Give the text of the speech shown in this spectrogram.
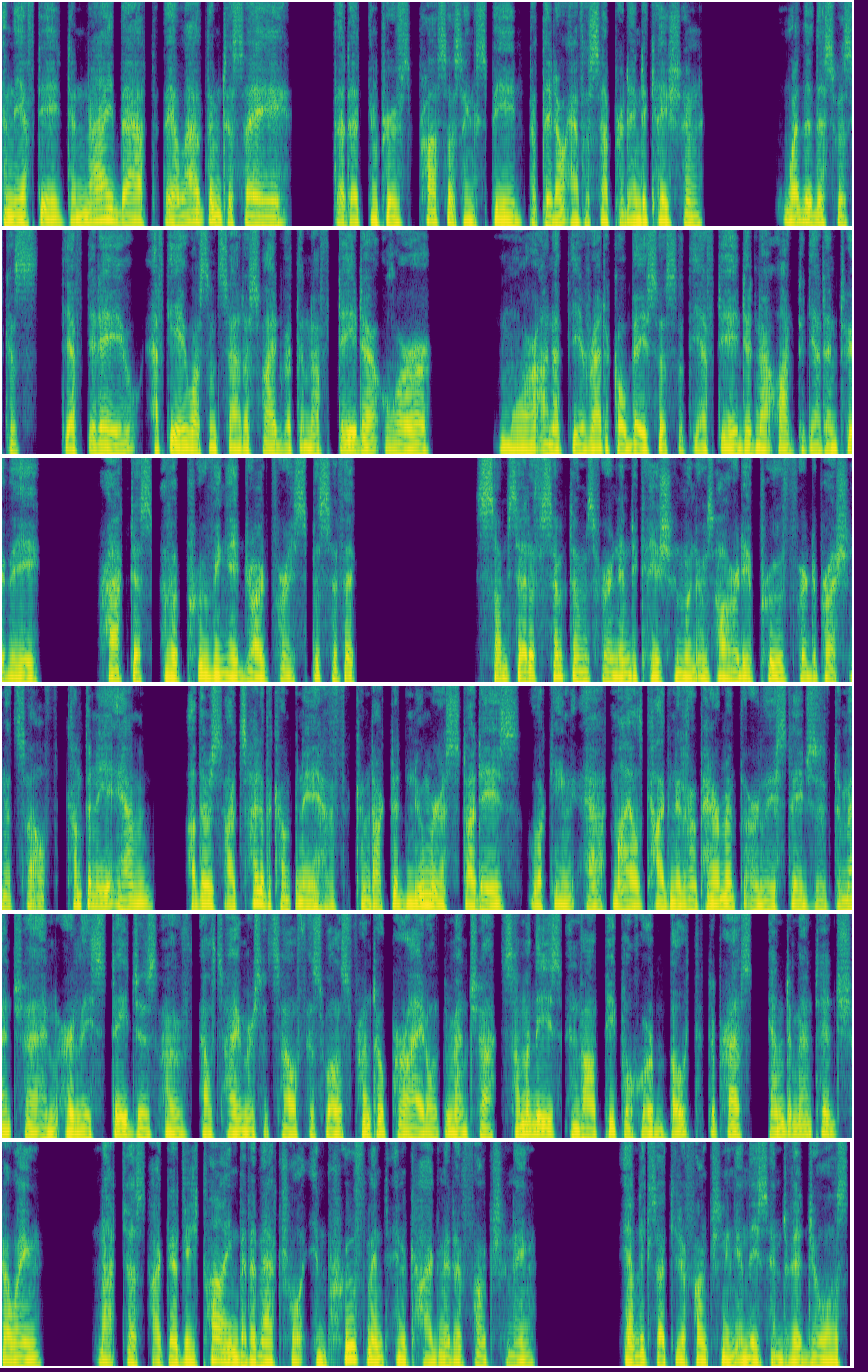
And the FDA denied that. They allowed them to say that it improves processing speed, but they don't have a separate indication whether this was because the FDA, FDA wasn't satisfied with enough data or more on a theoretical basis that the FDA did not want to get into the practice of approving a drug for a specific subset of symptoms for an indication when it was already approved for depression itself. Company and Others outside of the company have conducted numerous studies looking at mild cognitive impairment, the early stages of dementia, and early stages of Alzheimer's itself, as well as frontoparietal dementia. Some of these involve people who are both depressed and demented, showing not just cognitive decline, but an actual improvement in cognitive functioning and executive functioning in these individuals.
